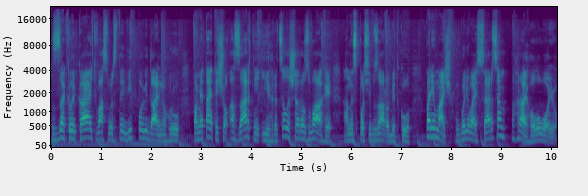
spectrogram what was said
закликають вас вести відповідальну гру. Пам'ятайте, що азартні ігри це лише розваги, а не спосіб заробітку. Парімач, вболівай серцем, грай головою.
